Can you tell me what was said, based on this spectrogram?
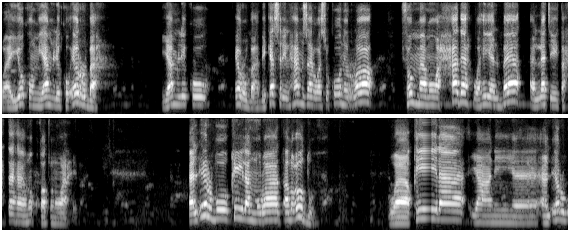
وأيكم يملك إربة؟ يملك إربة بكسر الهمزة وسكون الراء ثم موحدة وهي الباء التي تحتها نقطة واحدة. الإرب قيل المراد العضو وقيل يعني الإرب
